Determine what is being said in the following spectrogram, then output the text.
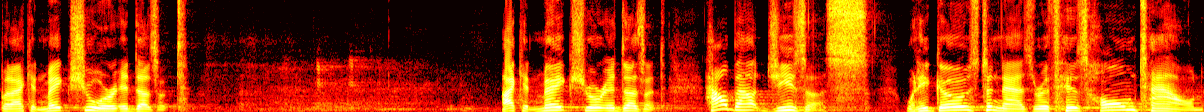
but I can make sure it doesn't. I can make sure it doesn't. How about Jesus? When he goes to Nazareth, his hometown,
